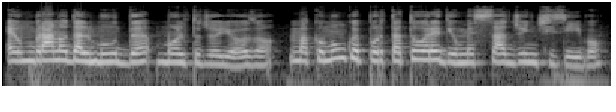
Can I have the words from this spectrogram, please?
è un brano dal mood molto gioioso, ma comunque portatore di un messaggio incisivo.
